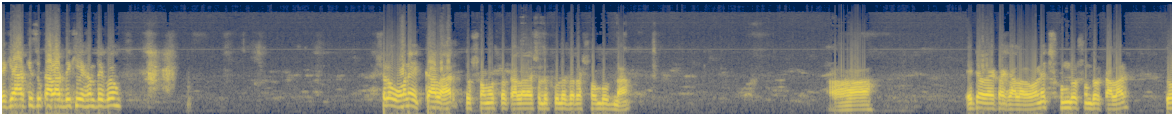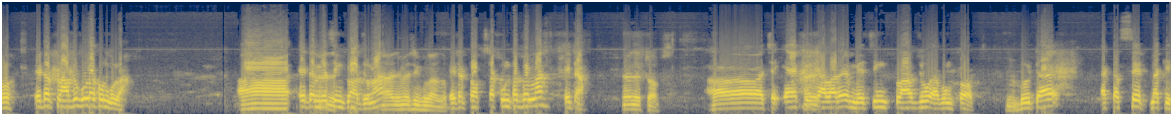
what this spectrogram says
দেখি আর কিছু কালার দেখি এখান থেকে আসলে অনেক কালার তো সমস্ত কালার আসলে তুলে ধরা সম্ভব না। এটাও একটা কালার অনেক সুন্দর সুন্দর কালার তো এটা প্লাজো গুলা কোনগুলা? এটা মেসিং প্লাজো না? হ্যাঁ মেশিং প্লাজো। এটা টপসটা কোনটা ধরলা? এটা? টপস আচ্ছা একই হ্যাঁ। কালারের ম্যাচিং প্লাজো এবং টপ। দুইটায় একটা সেট নাকি?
